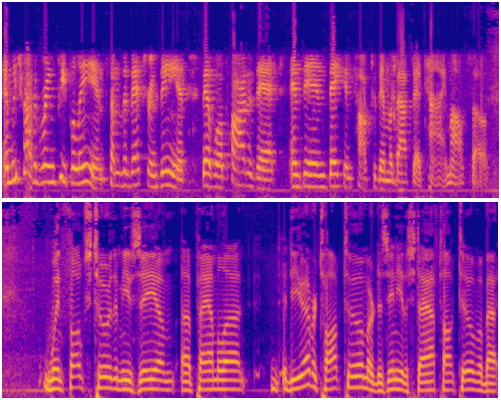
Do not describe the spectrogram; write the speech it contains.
And we try to bring people in, some of the veterans in that were a part of that, and then they can talk to them about that time also. When folks tour the museum, uh, Pamela, do you ever talk to them, or does any of the staff talk to them about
